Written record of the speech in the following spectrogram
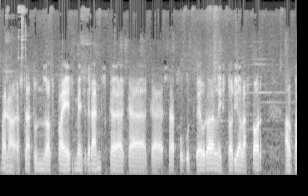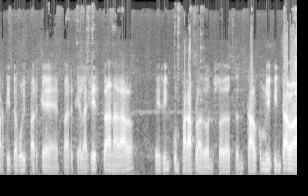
Bueno, ha estat un dels plaers més grans que, que, que s'ha pogut veure en la història de l'esport el partit d'avui perquè, perquè la gesta de Nadal és incomparable. Doncs, eh, tal com li pintava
